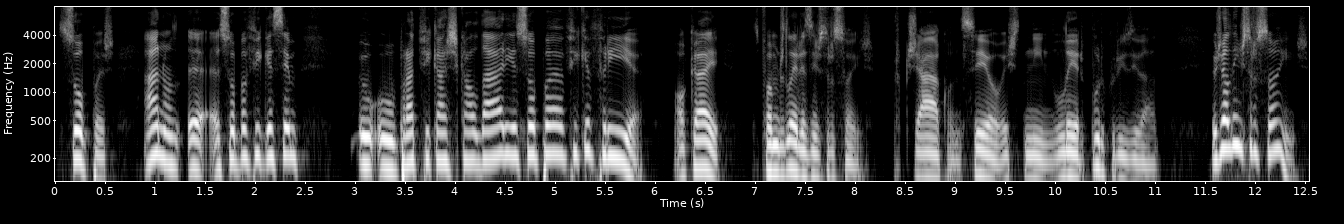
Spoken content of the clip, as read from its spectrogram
Sopas. Ah, não, a, a sopa fica sempre... O, o, prato fica a escaldar e a sopa fica fria. Ok, vamos ler as instruções. Porque já aconteceu este menino ler por curiosidade. Eu já li instruções.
